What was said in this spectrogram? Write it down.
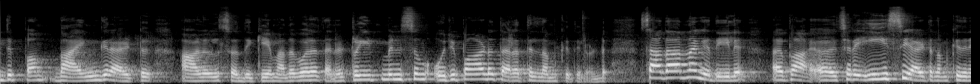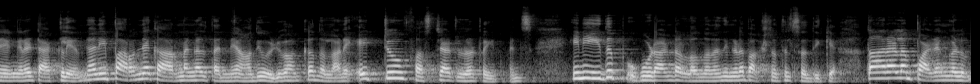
ഇതിപ്പം ഭയങ്കരമായിട്ട് ആളുകൾ ശ്രദ്ധിക്കുകയും അതുപോലെ തന്നെ ട്രീറ്റ്മെന്റ്സും ഒരുപാട് തരത്തിൽ നമുക്കിതിലുണ്ട്. സാധാരണഗതിയിൽ ഇപ്പോൾ ചെറിയ ഈസി ആയിട്ട് നമുക്കിതിനെ എങ്ങനെ ടാക്കിൾ ചെയ്യാം? ഞാൻ ഈ പറഞ്ഞ കാരണങ്ങൾ തന്നെ ആദ്യം ഒഴിവാക്കുക എന്നുള്ളതാണ് ഏറ്റവും ഫസ്റ്റ് ആയിട്ടുള്ള ട്രീറ്റ്മെന്റ്സ് ഇനി ഇത് കൂടാണ്ടുള്ളതെന്ന് പറഞ്ഞാൽ നിങ്ങളുടെ ഭക്ഷണത്തിൽ ശ്രദ്ധിക്കുക. ധാരാളം പഴങ്ങളും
